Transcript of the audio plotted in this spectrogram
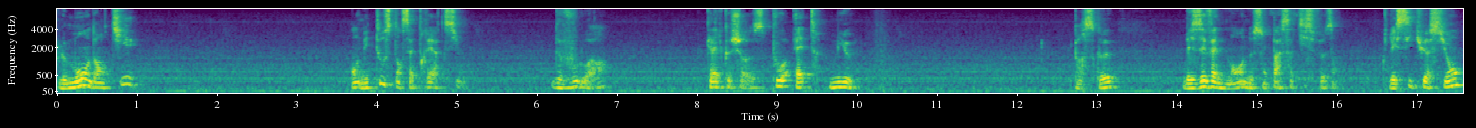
le monde entier, on est tous dans cette réaction de vouloir quelque chose pour être mieux. Parce que les événements ne sont pas satisfaisants. Les situations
